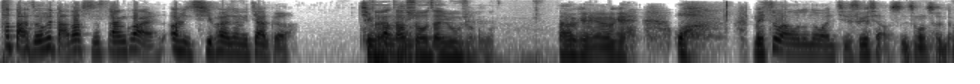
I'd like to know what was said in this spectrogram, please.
它打折会打到十三块、二十七块这样的价格，请对，放心。到时候再入手。OK OK，哇，每次玩我都能玩几十个小时这种程度。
